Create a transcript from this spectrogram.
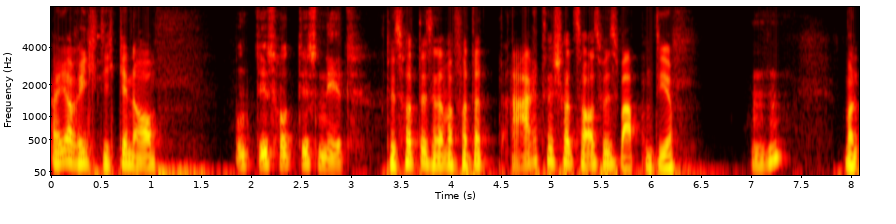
Ah, ja, richtig, genau. Und das hat das nicht. Das hat das nicht, aber von der Art schaut es aus wie das Wappentier. Mhm. Man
